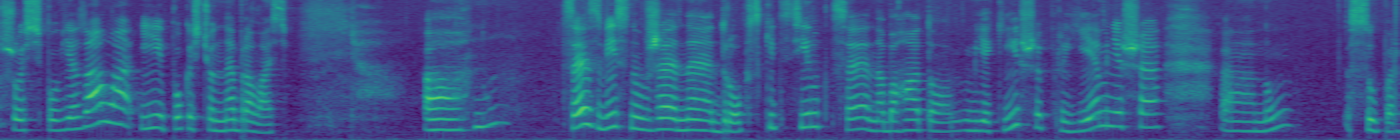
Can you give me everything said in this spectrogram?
щось пов'язала і поки що не бралась. А, ну, Це, звісно, вже не дроп скіт це набагато м'якіше, приємніше. А, ну, Супер.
